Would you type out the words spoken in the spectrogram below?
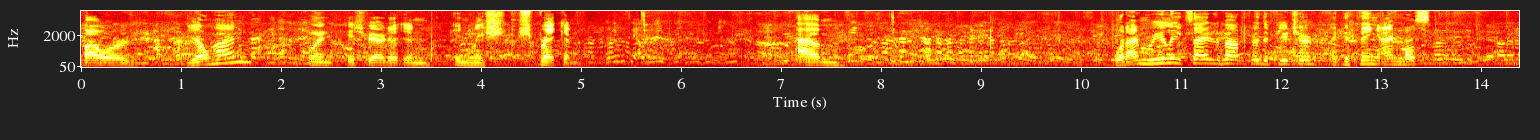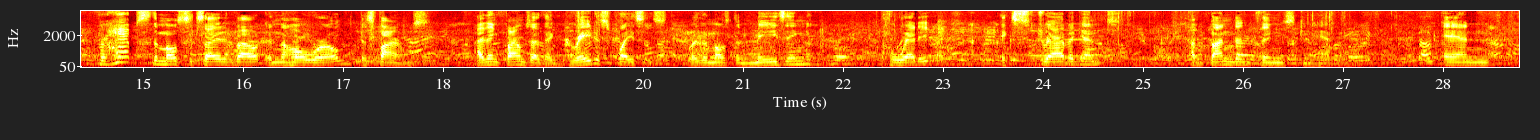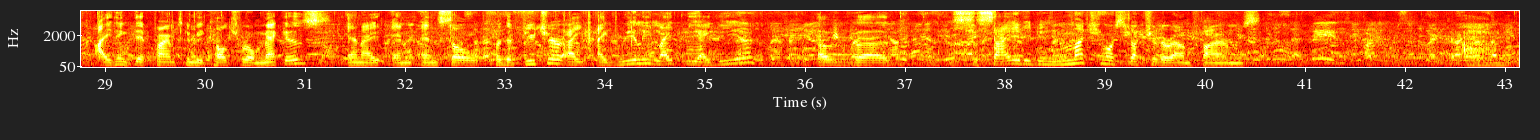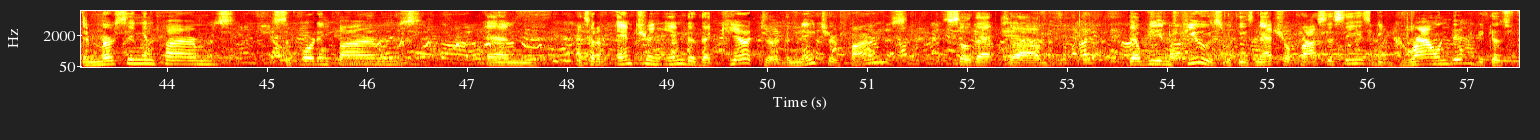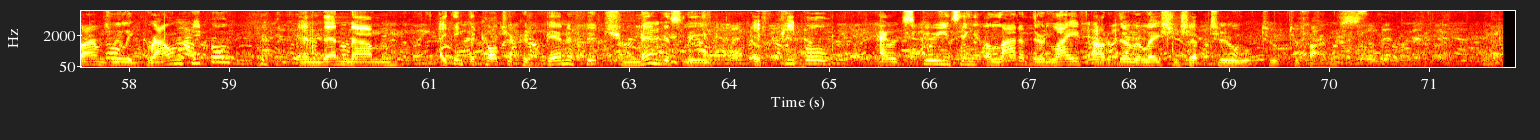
Bauer Johann und ich werde in Englisch sprechen. Um, what I'm really excited about for the future, like the thing I'm most, perhaps the most excited about in the whole world, is farms. I think farms are the greatest places where the most amazing, poetic, extravagant, abundant things can happen. And I think that farms can be cultural meccas, and I and, and so for the future, I, I really like the idea of uh, society being much more structured around farms, um, immersing in farms, supporting farms, and, and sort of entering into the character, the nature of farms, so that um, they'll be infused with these natural processes, be grounded because farms really ground people, and then um, I think the culture could benefit tremendously if people are experiencing a lot of their life out of their relationship to, to, to farms.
